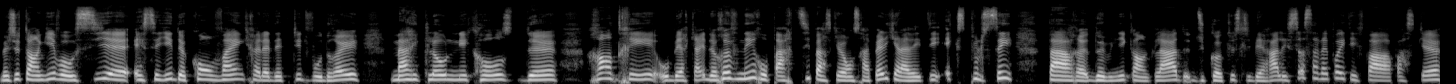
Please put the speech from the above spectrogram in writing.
Monsieur Tanguay va aussi euh, essayer de convaincre la députée de Vaudreuil, Marie-Claude Nichols, de rentrer au Bercail, de revenir au parti parce qu'on se rappelle qu'elle avait été expulsée par Dominique Anglade du caucus libéral. Et ça, ça n'avait pas été fort parce que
